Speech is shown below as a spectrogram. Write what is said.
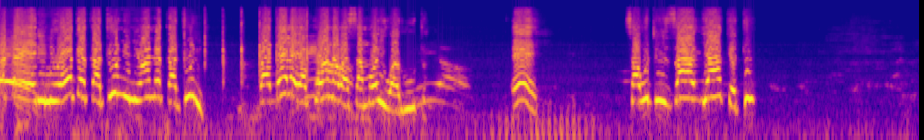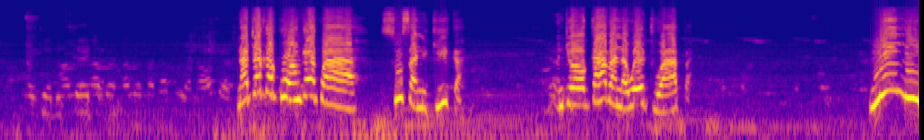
hata heri niweke katuni nione katuni badala ya kuona wasamoi wa Ruto. Ndio. Eh, sauti za yake tu Nataka kuongea kwa Susan Kika, ndio gavana wetu hapa. Mimi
